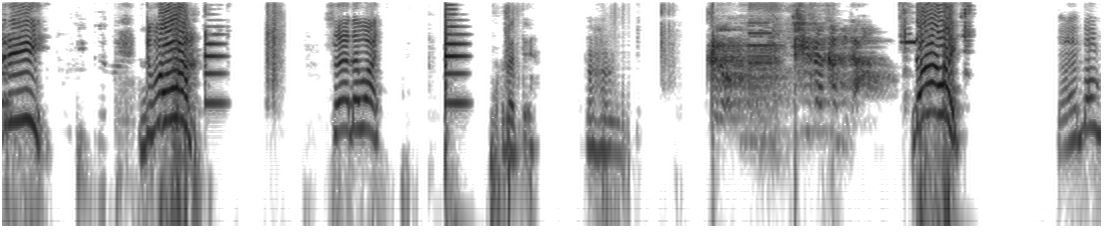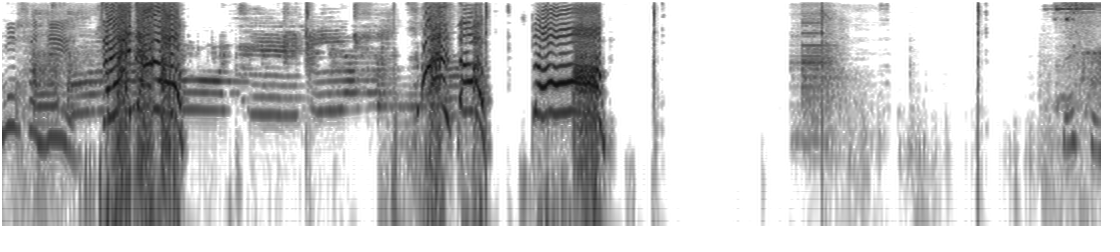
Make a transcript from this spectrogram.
три, два. Все, давай. Куда ты? Ага. Давай! Да я могу ходить. Все, стоп! Ай, стоп! Стоп! Нет!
